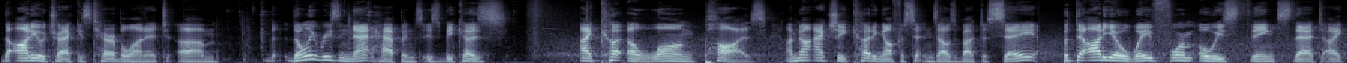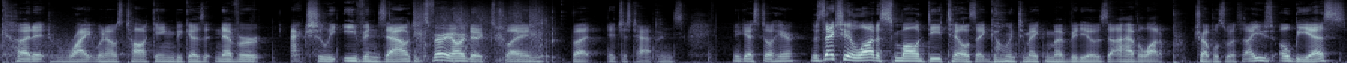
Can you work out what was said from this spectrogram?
the audio track is terrible on it. Um, th the only reason that happens is because I cut a long pause. I'm not actually cutting off a sentence I was about to say, but the audio waveform always thinks that I cut it right when I was talking because it never actually evens out. It's very hard to explain, but it just happens. You guys still here? There's actually a lot of small details that go into making my videos that I have a lot of troubles with. I use OBS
